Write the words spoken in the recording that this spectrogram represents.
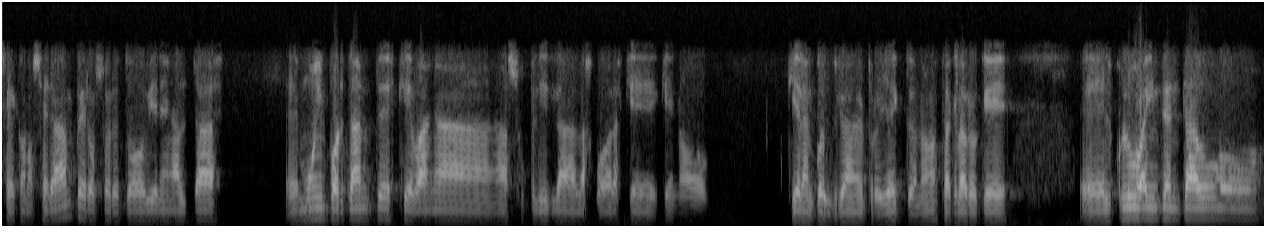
se conocerán, pero sobre todo vienen altas eh, muy importantes que van a, suplir las jugadoras que, que, no quieran continuar en el proyecto, ¿no? Está claro que eh, el club ha intentado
